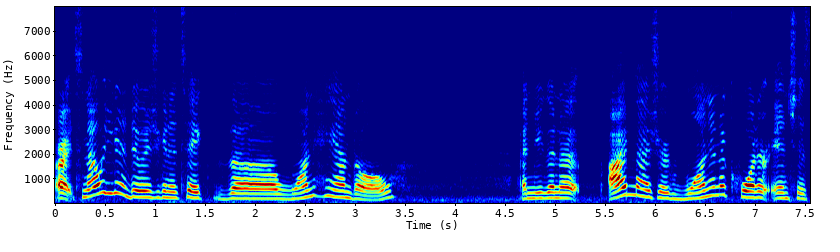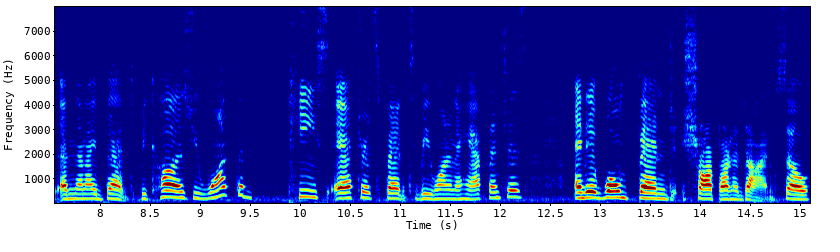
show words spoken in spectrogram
All right, so now what you're going to do is you're going to take the one handle and you're going to, I measured one and a quarter inches and then I bent because you want the piece after it's bent to be one and a half inches and it won't bend sharp on a dime. So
